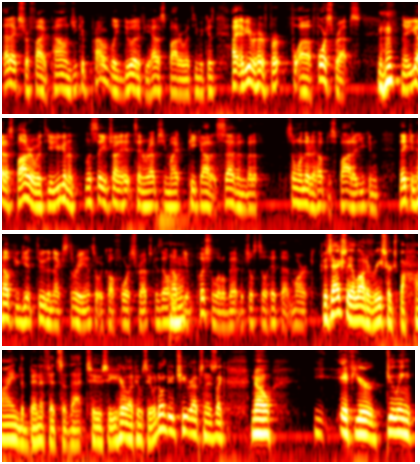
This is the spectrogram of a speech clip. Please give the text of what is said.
that extra five pounds, you could probably do it if you had a spotter with you. Because have you ever heard of for, uh, force reps? Mm-hmm. You know, you got a spotter with you. You're gonna let's say you're trying to hit ten reps, you might peak out at seven, but if someone there to help you spot it, you can they can help you get through the next three. That's what we call force reps because they'll help you push a little bit, but you'll still hit that mark. There's actually a lot of research behind the benefits of that too. So you hear a lot of people say, "Well, don't do cheat reps," and it's like, no, if you're doing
